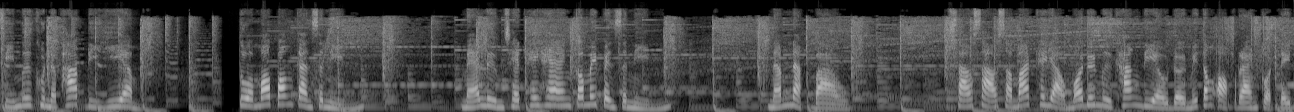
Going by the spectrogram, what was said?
ฝีมือคุณภาพดีเยี่ยม ตัวหม้อป้องกันสนิม แม้ลืมเช็ดให้แห้งก็ไม่เป็นสนิม น้ำหนักเบาสาวๆสามารถเขย่าหม้อด้วยมือข้างเดียวโดยไม่ต้องออกแรงกดใดๆ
